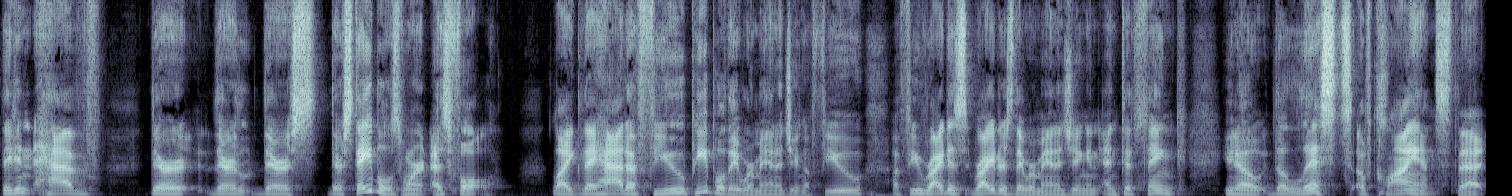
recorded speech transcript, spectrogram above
they didn't have their their their their stables weren't as full. Like they had a few people they were managing, a few a few writers writers they were managing, and and to think, you know, the lists of clients that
